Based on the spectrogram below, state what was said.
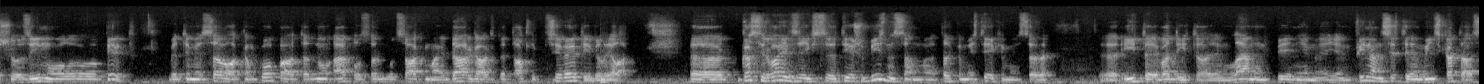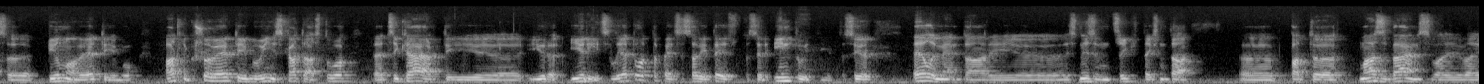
šo zīmolu pirkt. Bet, ja mēs savākam kopā, tad nu, Apple varbūt sākumā ir dārgāks, bet atlikusī vērtība ir lielāka. Kas ir vajadzīgs tieši biznesam, tad, kad mēs tiekamies ar IT vadītājiem, lēmumu pieņēmējiem, finansistiem, viņi skatās pilno vērtību atlikušo vērtību, viņi skatās to, cik ērti ir ierīci lietot. Tāpēc es arī teicu, tas ir intuitīvi, tas ir elementāri. Es nezinu, cik teiksim, tā. Pat mazs bērns vai, vai,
